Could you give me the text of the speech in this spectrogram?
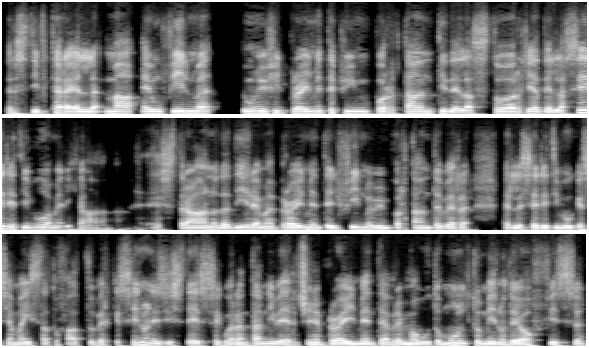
per Steve Carell, ma è un film uno dei film probabilmente più importanti della storia della serie TV americana. È strano da dire, ma è probabilmente il film più importante per, per, le serie TV che sia mai stato fatto, perché se non esistesse 40 anni vergine, probabilmente avremmo avuto molto meno The Office,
